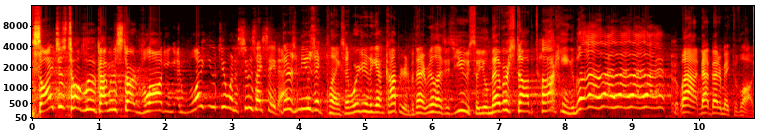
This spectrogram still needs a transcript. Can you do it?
So I just told Luke I'm gonna start vlogging, and what are you doing as soon as I say that? There's music playing, so I'm worried you're gonna get copyrighted, but then I realize it's you, so you'll never stop talking. Blah, blah, blah, wow, that better make the vlog.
